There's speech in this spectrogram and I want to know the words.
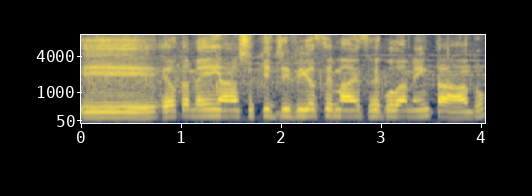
E eu também acho que devia ser mais regulamentado.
